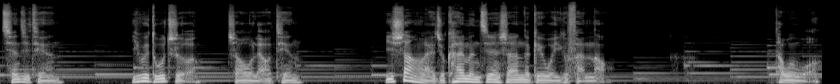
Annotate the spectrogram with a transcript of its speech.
前几天，一位读者找我聊天，一上来就开门见山的给我一个烦恼。他问我，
